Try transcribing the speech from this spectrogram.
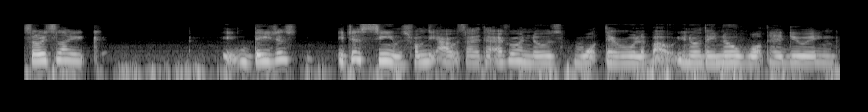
So it's like they just it just seems from the outside that everyone knows what they're all about. You know they know what they're doing.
